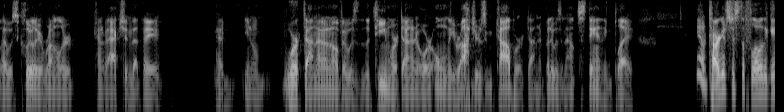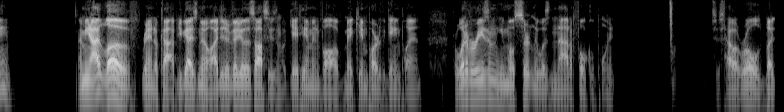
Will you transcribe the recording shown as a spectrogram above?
That was clearly a run alert kind of action that they had, you know, worked on. I don't know if it was the team worked on it or only Rodgers and Cobb worked on it, but it was an outstanding play. You know, targets just the flow of the game. I mean, I love Randall Cobb. You guys know I did a video this offseason. I'll get him involved, make him part of the game plan. For whatever reason, he most certainly was not a focal point. It's just how it rolled. But,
